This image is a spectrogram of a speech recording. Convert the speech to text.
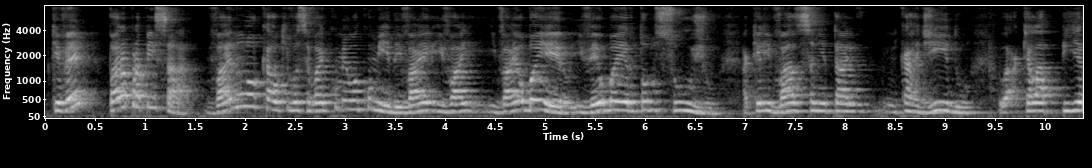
Porque vê, para para pensar, vai no local que você vai comer uma comida e vai, e, vai, e vai ao banheiro e vê o banheiro todo sujo, aquele vaso sanitário encardido, aquela pia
